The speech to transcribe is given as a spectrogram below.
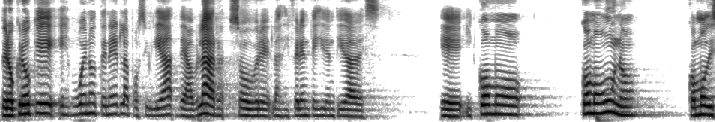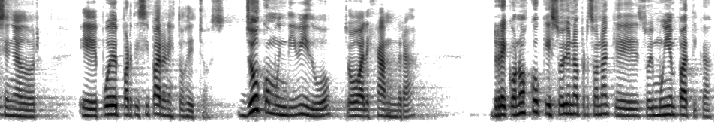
pero creo que es bueno tener la posibilidad de hablar sobre las diferentes identidades eh, y cómo, cómo, uno, como diseñador, eh, puede participar en estos hechos. Yo como individuo, yo Alejandra, reconozco que soy una persona que soy muy empática,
